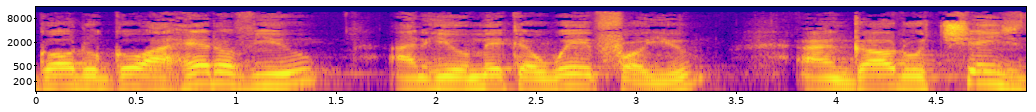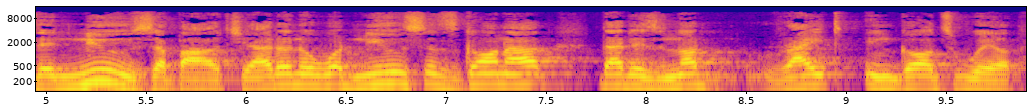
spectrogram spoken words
God will go ahead of you and He will make a way for you. And God will change the news about you. I don't know what news has gone out that is not right in God's will,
